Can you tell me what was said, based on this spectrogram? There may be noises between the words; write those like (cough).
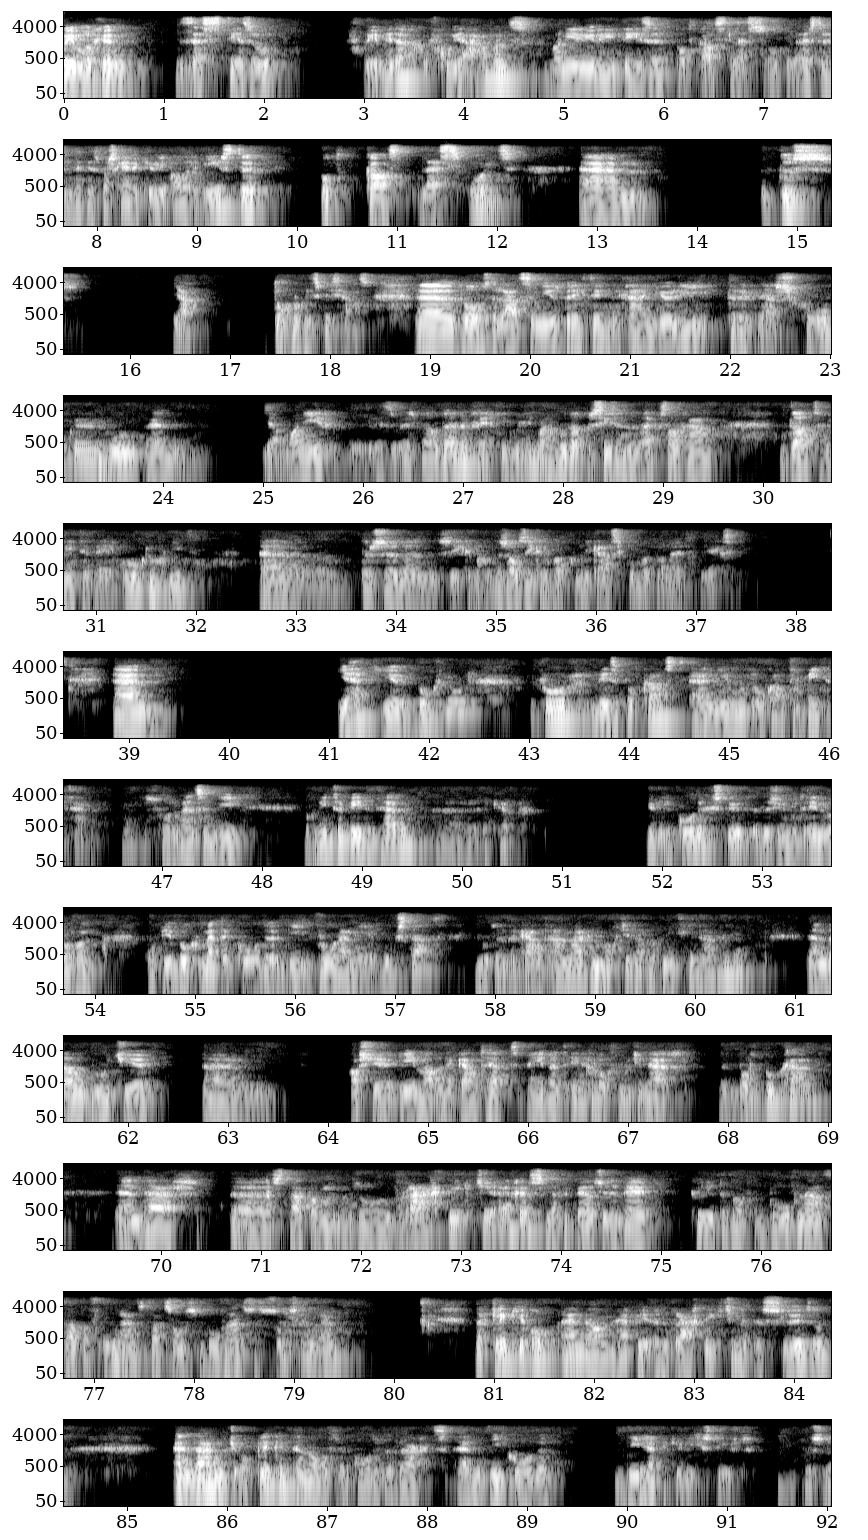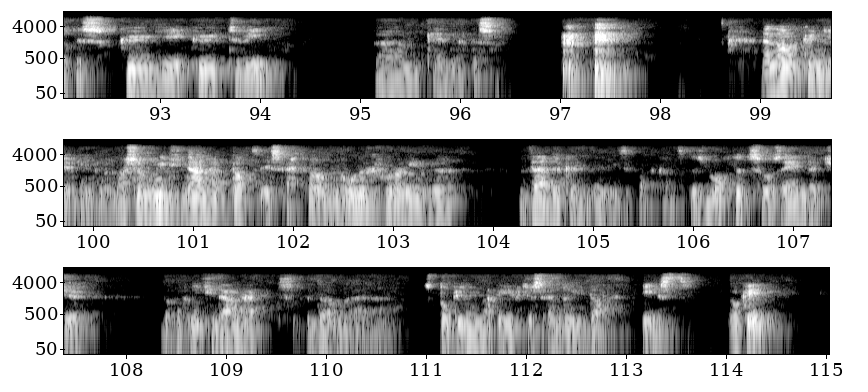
Goedemorgen, 6 TSO. Goedemiddag of goede avond, wanneer jullie deze podcastles ook luisteren. Dit is waarschijnlijk jullie allereerste podcastles ooit. Ehm, dus ja, toch nog iets speciaals. Uh, volgens de laatste nieuwsberichten gaan jullie terug naar school. Hoe en ja, wanneer is, is wel duidelijk, 15 mei, maar hoe dat precies in het werk zal gaan, dat weten wij ook nog niet. Uh, er, zeker nog, er zal zeker nog wel communicatie komen vanuit de directie. Um, je hebt je boek nodig voor deze podcast en je moet ook al verbeterd hebben. Dus voor de mensen die nog niet verbeterd hebben, uh, ik heb jullie een code gestuurd, dus je moet inloggen op je boek met de code die vooraan in je boek staat. Moet een account aanmaken, mocht je dat nog niet gedaan hebben. En dan moet je, ehm, als je eenmaal een account hebt en je bent ingelogd, moet je naar het bordboek gaan. En daar uh, staat dan zo'n vraagtekentje ergens met een pijltje erbij. Ik weet niet of dat bovenaan staat of onderaan staat, soms bovenaan, soms onderaan. Daar klik je op en dan heb je een vraagtekentje met een sleutel. En daar moet je op klikken en dan wordt er een code gevraagd. En die code, die heb ik jullie gestuurd. Dus dat is QJQ2, um, ehm, kleine letters. (clears throat) en dan kun je invullen. Als je dat nog niet gedaan hebt, dat is echt wel nodig voor alleen we verder kunnen in deze podcast. Dus mocht het zo zijn dat je dat nog niet gedaan hebt, dan uh, stop je nu maar eventjes en doe je dat eerst. Oké?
